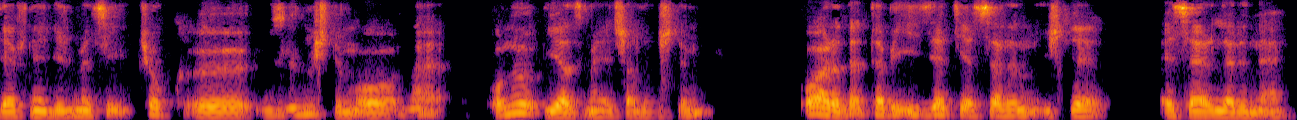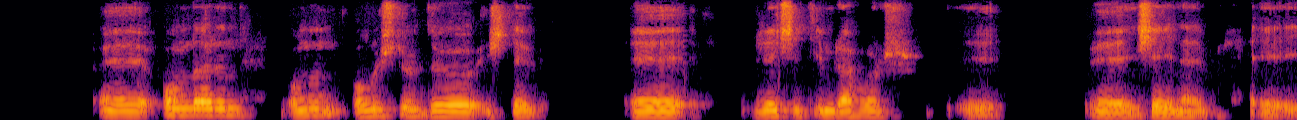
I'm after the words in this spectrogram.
defnedilmesi çok e, üzülmüştüm ona. Onu yazmaya çalıştım. O arada tabii İzzet Yasar'ın işte eserlerine, e, onların onun oluşturduğu işte e, Reşit İmrahor e, e, şeyine e,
